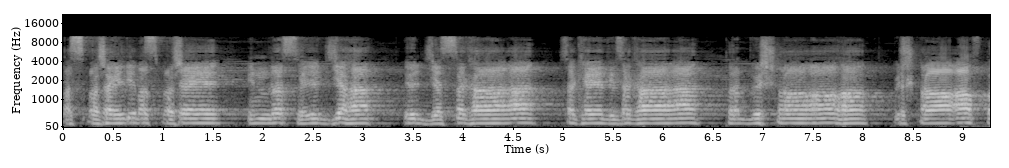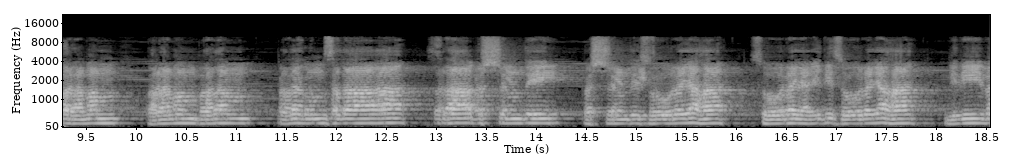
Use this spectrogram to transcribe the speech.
पस्पश इति पस्पशे इन्द्रस्य युज्यः युज्यः सखा सखेति सखा तद्विष्णोः। विष्णाः परमम् परमम् पदम् पदगुम् सदा सदा पश्यन्ति पश्यन्ति सूरयः सूरय इति सूरयः। गिरीव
